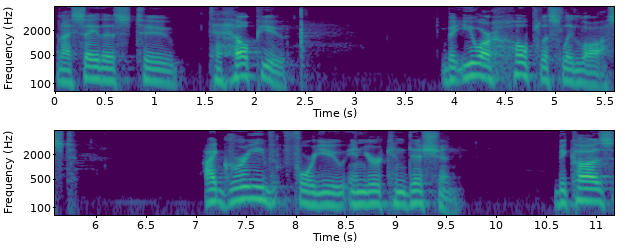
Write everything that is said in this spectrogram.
And I say this to, to help you, but you are hopelessly lost. I grieve for you in your condition because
